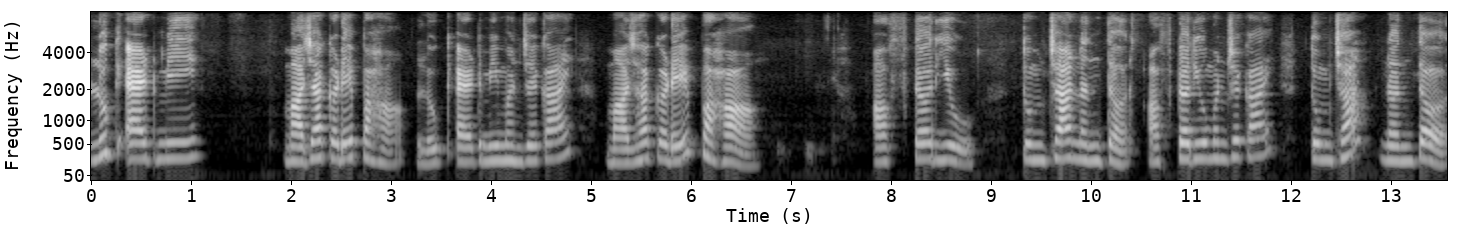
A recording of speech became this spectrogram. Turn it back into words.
लुक ॲट मी माझ्याकडे पहा. लुक ॲट मी म्हणजे काय? माझ्याकडे पहा. आफ्टर यू तुमच्या नंतर आफ्टर यू म्हणजे काय? तुमच्या नंतर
